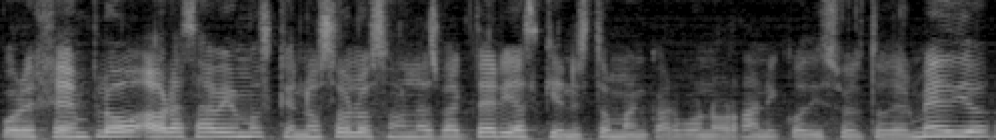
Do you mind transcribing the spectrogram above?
Por ejemplo, ahora sabemos que no solo son las bacterias quienes toman carbono orgánico disuelto del medio,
